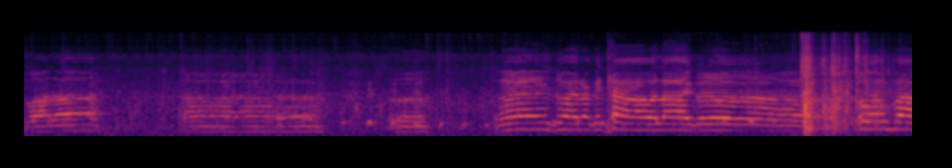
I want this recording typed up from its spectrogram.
suara ah, ah, ah, suara ketawa lah oh ma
